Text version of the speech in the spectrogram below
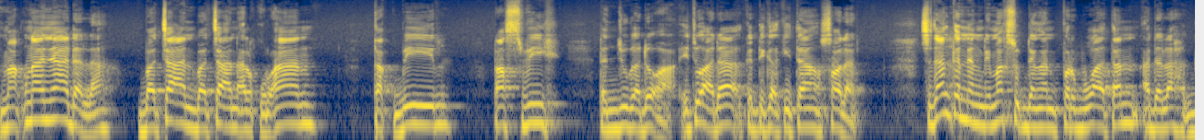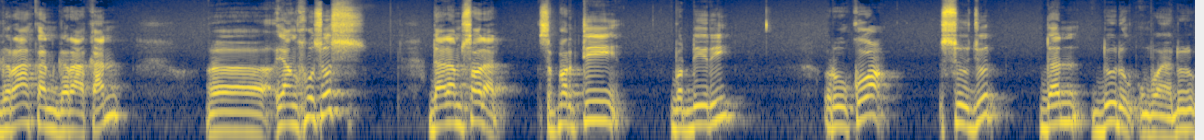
Maknanya adalah bacaan-bacaan Al-Quran, takbir, tasbih dan juga doa. Itu ada ketika kita salat. Sedangkan yang dimaksud dengan perbuatan adalah gerakan-gerakan uh, yang khusus dalam salat seperti berdiri, rukuk, sujud dan duduk umpamanya duduk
